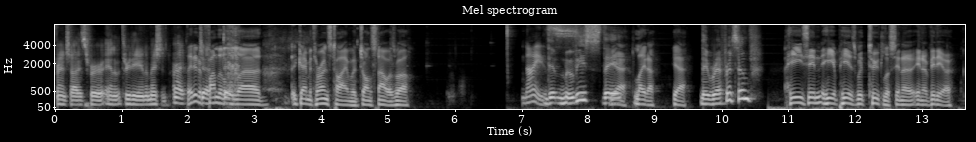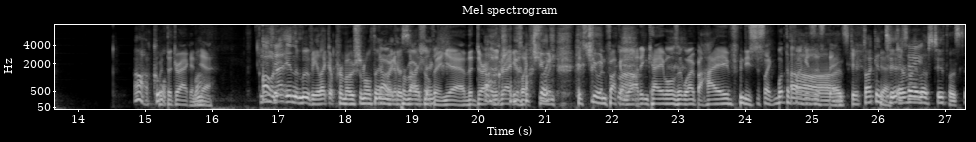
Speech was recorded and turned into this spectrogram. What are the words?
franchise for anim- 3D animation. All right. They did a Jeff, fun little uh, Game of Thrones time with Jon Snow as well. Nice. the movies, they, yeah, later. Yeah. they reference him. He's in he appears with Toothless in a in a video Oh, cool. with the dragon, Wow. yeah. Did Oh, not in the movie, like a promotional thing. No, like in a side promotional thing. yeah. The dra- the Okay, dragon is like chewing like- it's chewing fucking Wow. lighting cables, it won't behave, and he's just like, What the fuck is this Oh, thing? That's cute. Fucking Yeah. to- everybody say- loves Toothless.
